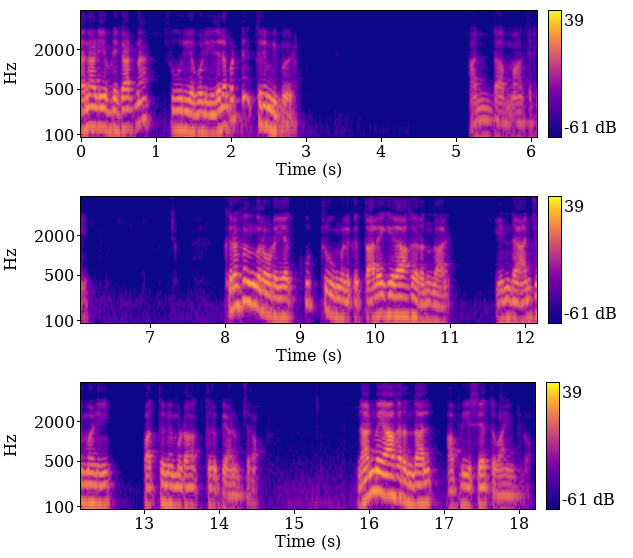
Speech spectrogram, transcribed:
கண்ணாடி எப்படி காட்டினா சூரிய ஒளி இதில் பட்டு திரும்பி போயிடும். அந்த மாதிரி. கிரகங்களுடைய கூற்று உங்களுக்கு தலைகீழாக இருந்தால் இந்த அஞ்சு மணி பத்து நிமிடம் திருப்பி அனுப்பிச்சிடும் நன்மையாக இருந்தால் அப்படியே சேர்த்து வாங்கிக்கிடும்.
